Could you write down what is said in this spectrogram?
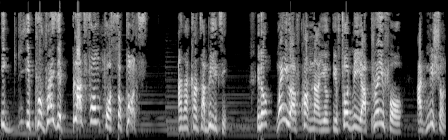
it, it provides a platform for support and accountability. You know, when you have come now, you've, you've told me you are praying for admission,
